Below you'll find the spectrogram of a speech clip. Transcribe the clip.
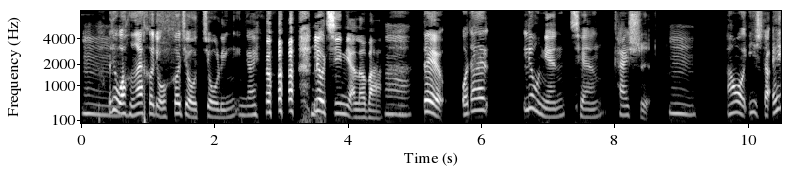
嗯，而且我很爱喝酒，喝酒九零应该 六七年了吧？嗯，对我大概六年前开始，嗯，然后我意识到，哎，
